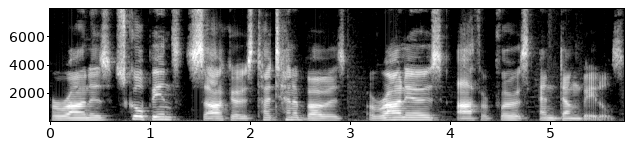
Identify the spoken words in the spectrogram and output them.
Piranhas, Scorpions, Sarcos, Titanoboas, Araneos, Arthropods, and Dung Beetles.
